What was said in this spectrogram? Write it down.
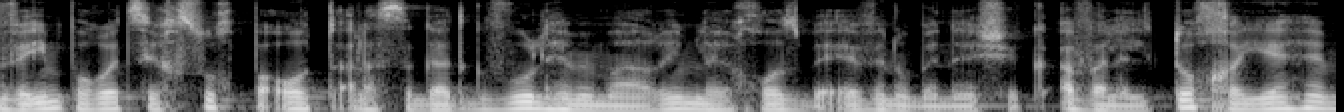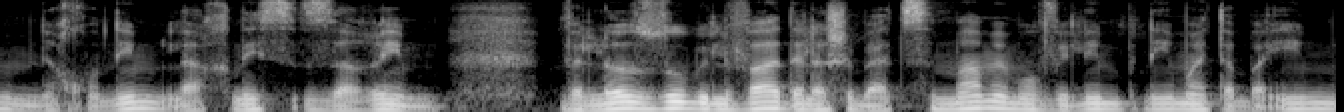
ואם פורץ סכסוך פעוט על השגת גבול, הם ממהרים לאחוז באבן או בנשק, אבל אל תוך חייהם הם נכונים להכניס זרים. ולא זו בלבד, אלא שבעצמם הם מובילים פנימה את הבאים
